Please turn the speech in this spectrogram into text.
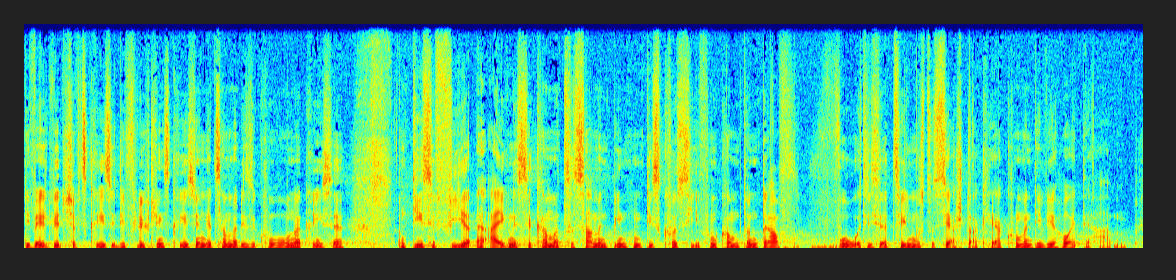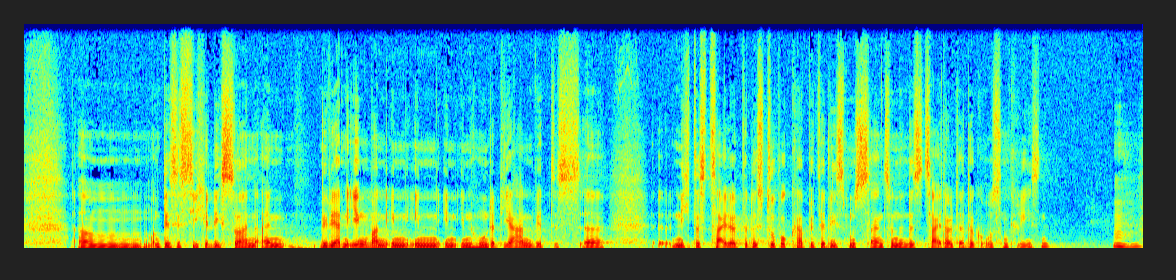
Die Weltwirtschaftskrise, die Flüchtlingskrise und jetzt haben wir diese Corona-Krise. Und diese vier Ereignisse kann man zusammenbinden, diskursiv und kommt dann drauf, wo diese Erzählmuster sehr stark herkommen, die wir heute haben. Ähm, und das ist sicherlich so ein, ein wir werden irgendwann in, in, in 100 Jahren wird es äh, nicht das Zeitalter des Turbokapitalismus sein, sondern das Zeitalter der großen Krisen. Mhm.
